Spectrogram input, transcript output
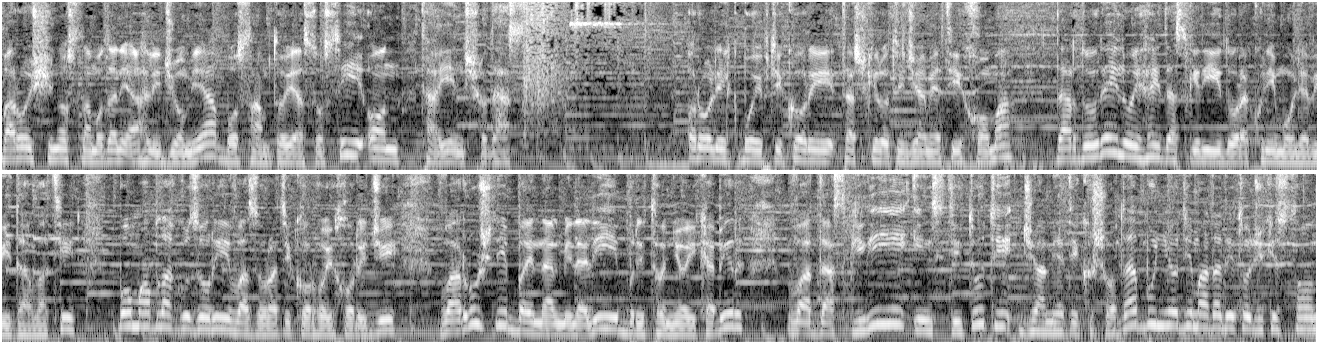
Барои шинос намудани аҳли ҷомеа бо самтҳои асосии он таъин шудааст ролик бо ибтикори ташкилоти ҷамъияти хома дар доираи лоиҳаи дастгирии идоракунии молиявии давлатӣ бо маблағгузории вазорати корҳои хориҷӣ ва рушди байналмилалии бритониёи кабир ва дастгирии институти ҷамъияти кушода бунёди мадади тоҷикистон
